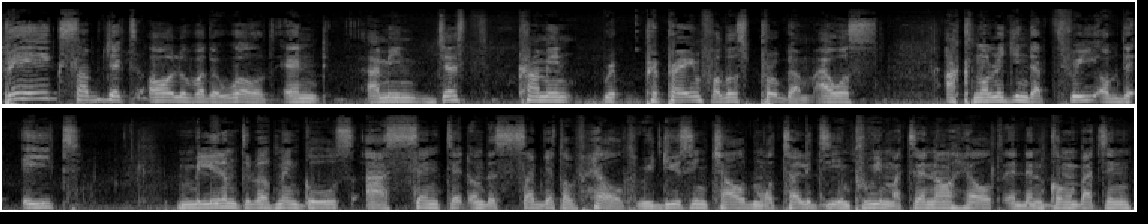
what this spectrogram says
big subject all over the world, and I mean, just coming re- preparing for this program, I was acknowledging that three of the eight Millennium Development Goals are centered on the subject of health, reducing child mortality, improving maternal health, and then combating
